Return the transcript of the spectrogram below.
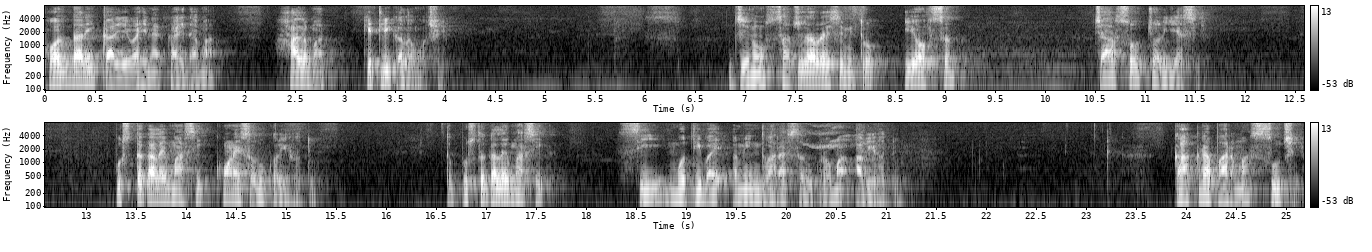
ફોજદારી કાર્યવાહીના કાયદામાં હાલમાં કેટલી કલમો છે? જેનો સાચો જવાબ રહેશે મિત્રો એ ઓપ્શન ચારસો ચોર્યાસી. પુસ્તકાલય માસિક કોણે શરૂ કર્યું હતું? તો પુસ્તકાલય માસિક સી મોતીબાઈ અમીન દ્વારા શરૂ કરવામાં આવ્યું હતું. કાકરાપારમાં શું છે?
